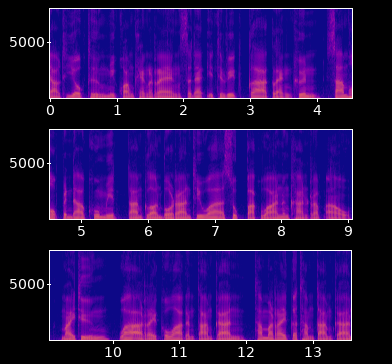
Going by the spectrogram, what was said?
ดาวที่โยกถึงมีความแข็งแรง แสดงอิทธิฤทธิ์กล้าแกร่งขึ้น 36 เป็นดาวคู่มิตร ตามกลอนโบราณที่ว่าสุกปากหวานอังคารรับเอา หมายถึงว่าอะไรก็ว่ากันตามกันทำอะไรก็ทำตามกัน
